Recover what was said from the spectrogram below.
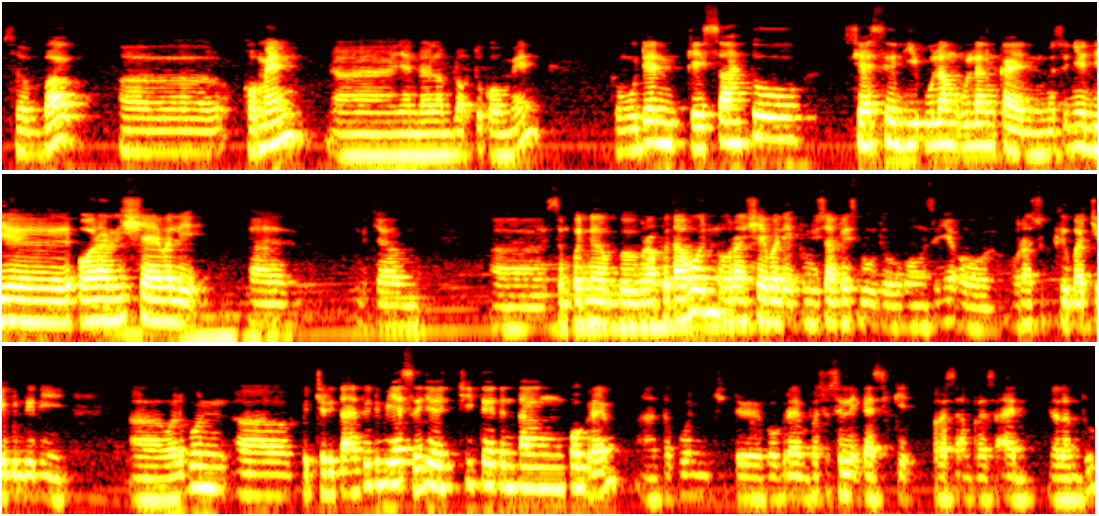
sebab uh, komen uh, yang dalam blog tu komen kemudian kisah tu siasa diulang-ulangkan. Maksudnya dia orang reshare balik. Uh, macam uh, sempena beberapa tahun orang share balik penulisan Facebook tu. Oh, maksudnya oh orang suka baca benda ni. Uh, walaupun uh, penceritaan tu dia biasa je cerita tentang program ataupun cerita program tu selitkan sikit perasaan-perasaan dalam tu.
